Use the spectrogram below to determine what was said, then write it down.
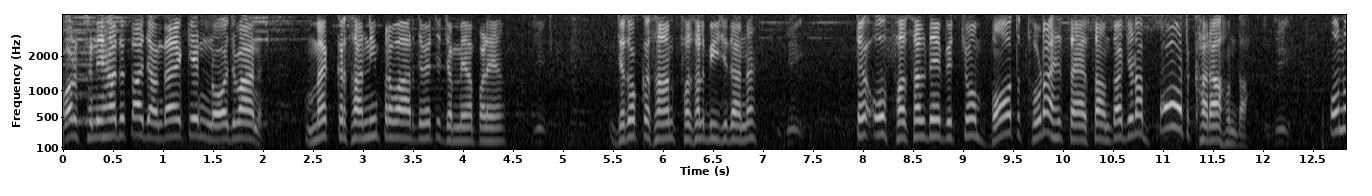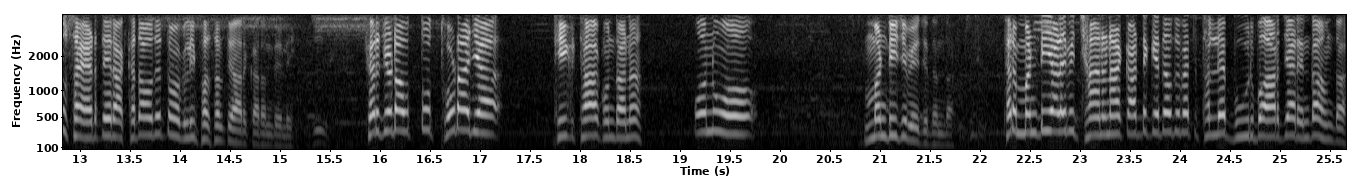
ਔਰ ਸੁਨੇਹਾ ਦਿੱਤਾ ਜਾਂਦਾ ਹੈ ਕਿ ਨੌਜਵਾਨ ਮੈਂ ਕਿਸਾਨੀ ਪਰਿਵਾਰ ਦੇ ਵਿੱਚ ਜੰਮਿਆ ਪਲਿਆ ਜੀ। ਜਦੋਂ ਕਿਸਾਨ ਫਸਲ ਬੀਜਦਾ ਨਾ ਜੀ। ਤੇ ਉਹ ਫਸਲ ਦੇ ਵਿੱਚੋਂ ਬਹੁਤ ਥੋੜਾ ਹਿੱਸਾ ਐਸਾ ਹੁੰਦਾ ਜਿਹੜਾ ਬਹੁਤ ਖਰਾ ਹੁੰਦਾ। ਜੀ। ਉਹਨੂੰ ਸਾਈਡ ਤੇ ਰੱਖਦਾ ਉਹਦੇ ਤੋਂ ਅਗਲੀ ਫਸਲ ਤਿਆਰ ਕਰਨ ਦੇ ਲਈ। ਜੀ। ਫਿਰ ਜਿਹੜਾ ਉਤੋਂ ਥੋੜਾ ਜਿਹਾ ਠੀਕ ਠਾਕ ਹੁੰਦਾ ਨਾ, ਉਹਨੂੰ ਉਹ ਮੰਡੀ 'ਚ ਵੇਚ ਦਿੰਦਾ। ਫਿਰ ਮੰਡੀ ਵਾਲੇ ਵੀ ਛਾਨਣਾ ਕੱਢ ਕੇ ਤਾਂ ਉਹਦੇ ਵਿੱਚ ਥੱਲੇ ਬੂਰ-ਬਾਰ ਜਿਹਾ ਰਹਿੰਦਾ ਹੁੰਦਾ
